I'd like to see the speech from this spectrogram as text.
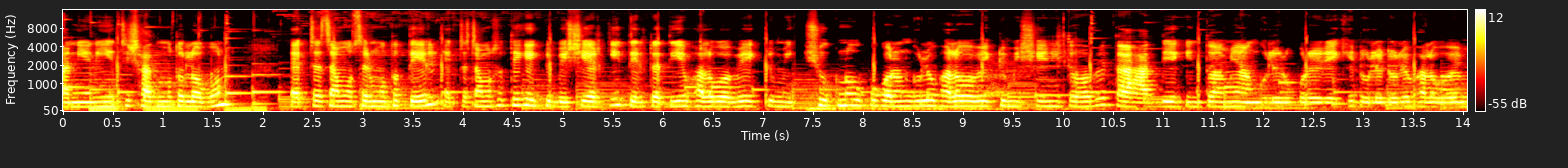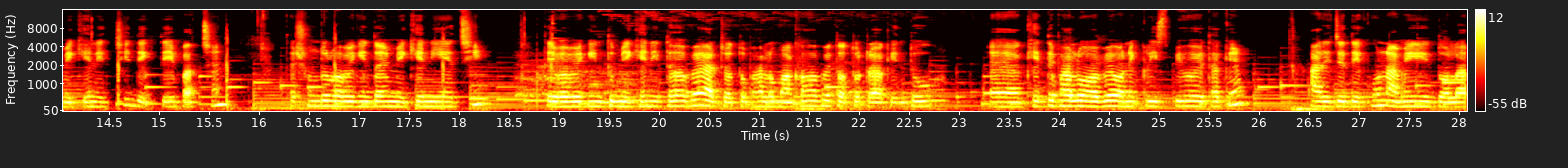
আর নিয়ে নিয়েছি স্বাদ মতো লবণ। এক চা চামচের মতো তেল এক চা চামচের থেকে একটু বেশি আর কি, তেলটা দিয়ে ভালোভাবে একটু শুকনো উপকরণগুলো ভালোভাবে একটু মিশিয়ে নিতে হবে। তা হাত দিয়ে কিন্তু আমি আঙ্গুলের উপরে রেখে ডলে ডলে ভালোভাবে মেখে নিচ্ছি, দেখতেই পাচ্ছেন। তা সুন্দরভাবে কিন্তু আমি মেখে নিয়েছি। এভাবে কিন্তু মেখে নিতে হবে আর যত ভালো মাখা হবে ততটা কিন্তু খেতে ভালো হবে, অনেক ক্রিস্পি হয়ে থাকে। আর এই যে দেখুন, আমি দলা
